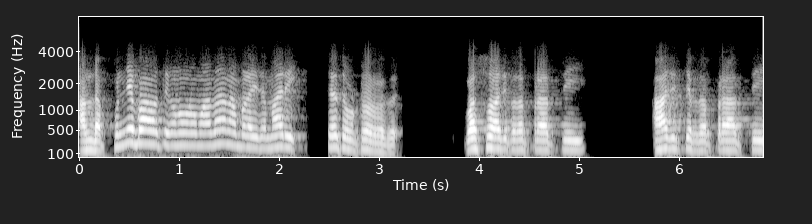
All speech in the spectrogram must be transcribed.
அந்த புண்ணிய பாவத்துக்கு தான் நம்மளை இது மாதிரி சேர்த்து விட்டுறது வசுவாதி பதப்பிராப்தி ஆதித்ய பதப்பிராப்தி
